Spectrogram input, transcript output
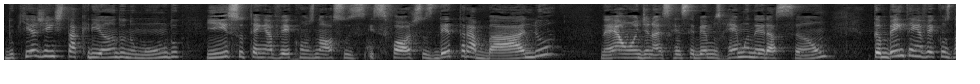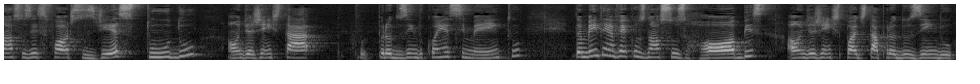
do que a gente está criando no mundo, e isso tem a ver com os nossos esforços de trabalho, né, onde nós recebemos remuneração. Também tem a ver com os nossos esforços de estudo, onde a gente está produzindo conhecimento. Também tem a ver com os nossos hobbies, onde a gente pode estar produzindo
